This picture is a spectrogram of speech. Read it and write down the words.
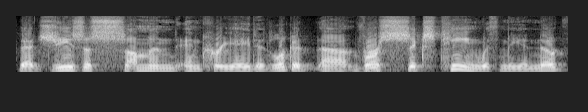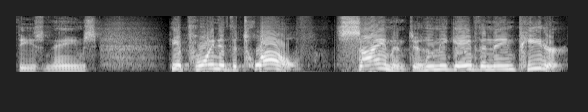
that Jesus summoned and created. Look at uh, verse 16 with me and note these names. He appointed the twelve Simon, to whom he gave the name Peter,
